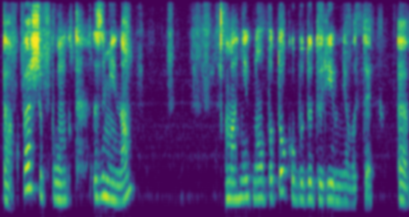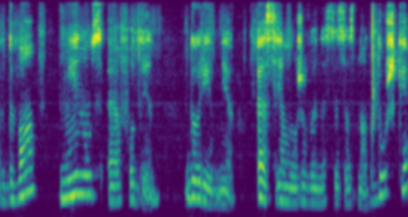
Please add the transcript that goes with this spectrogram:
Так, перший пункт зміна магнітного потоку буде дорівнювати F2 мінус F1 дорівнює. S я можу винести за знак дужки,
